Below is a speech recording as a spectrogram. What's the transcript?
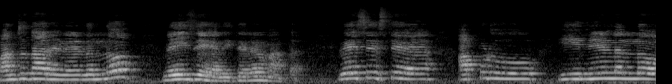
పంచదార నీళ్ళల్లో వేసేయాలి తెరమాత వేసేస్తే అప్పుడు ఈ నీళ్ళల్లో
